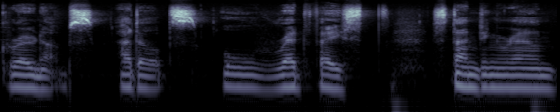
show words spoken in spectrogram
grown-ups, adults, all red-faced, standing around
